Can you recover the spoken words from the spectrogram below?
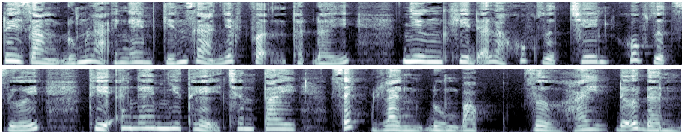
tuy rằng đúng là anh em kiến giả nhất phận thật đấy, nhưng khi đã là khúc ruột trên, khúc ruột dưới thì anh em như thể chân tay rách lành đùm bọc, dở hay đỡ đần.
